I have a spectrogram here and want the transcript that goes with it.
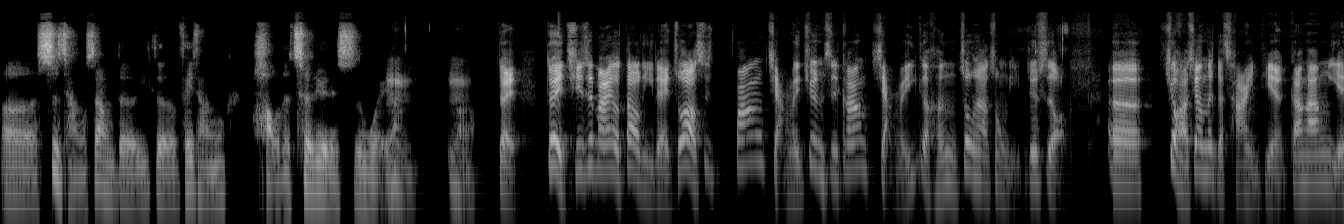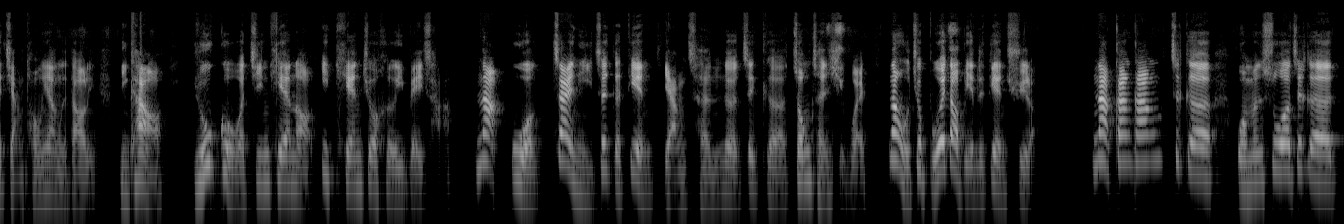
呃市场上的一个非常好的策略的思维啊。嗯，对对，其实蛮有道理的。左老师。刚刚讲了，James 刚刚讲了一个很重要重点，就是哦，呃，就好像那个茶饮店，刚刚也讲同样的道理。你看哦，如果我今天哦一天就喝一杯茶，那我在你这个店养成了这个忠诚行为，那我就不会到别的店去了。那刚刚这个我们说这个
